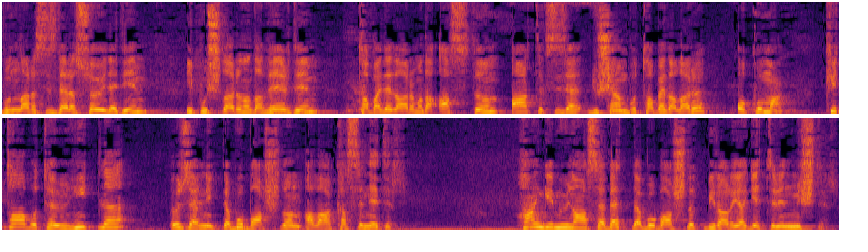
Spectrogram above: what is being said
Bunları sizlere söyledim. İpuçlarını da verdim. Tabelalarımı da astım. Artık size düşen bu tabelaları okumak. Kitab-ı tevhidle özellikle bu başlığın alakası nedir? Hangi münasebetle bu başlık bir araya getirilmiştir?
